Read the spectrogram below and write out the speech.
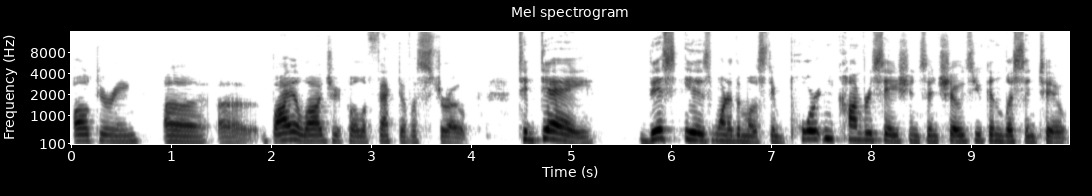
altering uh, uh, biological effect of a stroke. Today, this is one of the most important conversations and shows you can listen to.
